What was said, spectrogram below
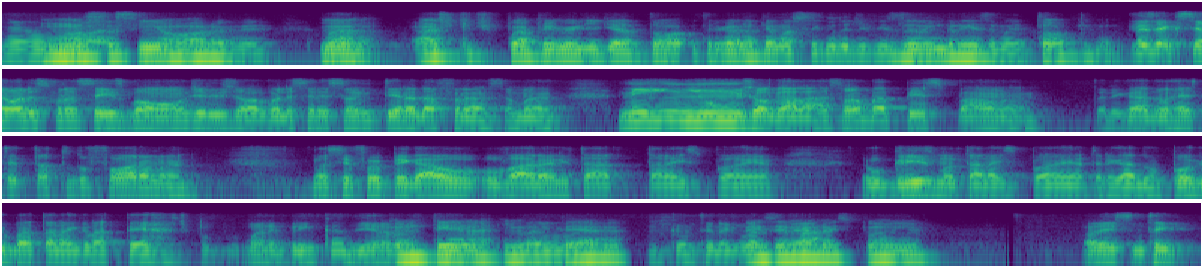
É um Nossa mais. senhora, velho. Mano, acho que, tipo, a Premier League é top, tá ligado? Até uma segunda divisão inglesa, mas é top, mano. Mas é que você olha os franceses, bom, onde eles jogam? Olha a seleção inteira da França, mano. Nenhum joga lá, só o Mbappé, pá, mano tá ligado? O resto tá tudo fora, mano. Mas se for pegar o, o Varane tá, tá na Espanha, o Griezmann tá na Espanha, tá ligado? O Pogba tá na Inglaterra, tipo, mano, é brincadeira, mano. Kanté na Inglaterra. Kanté na Inglaterra. Benzema na Espanha. Olha isso, não tem...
